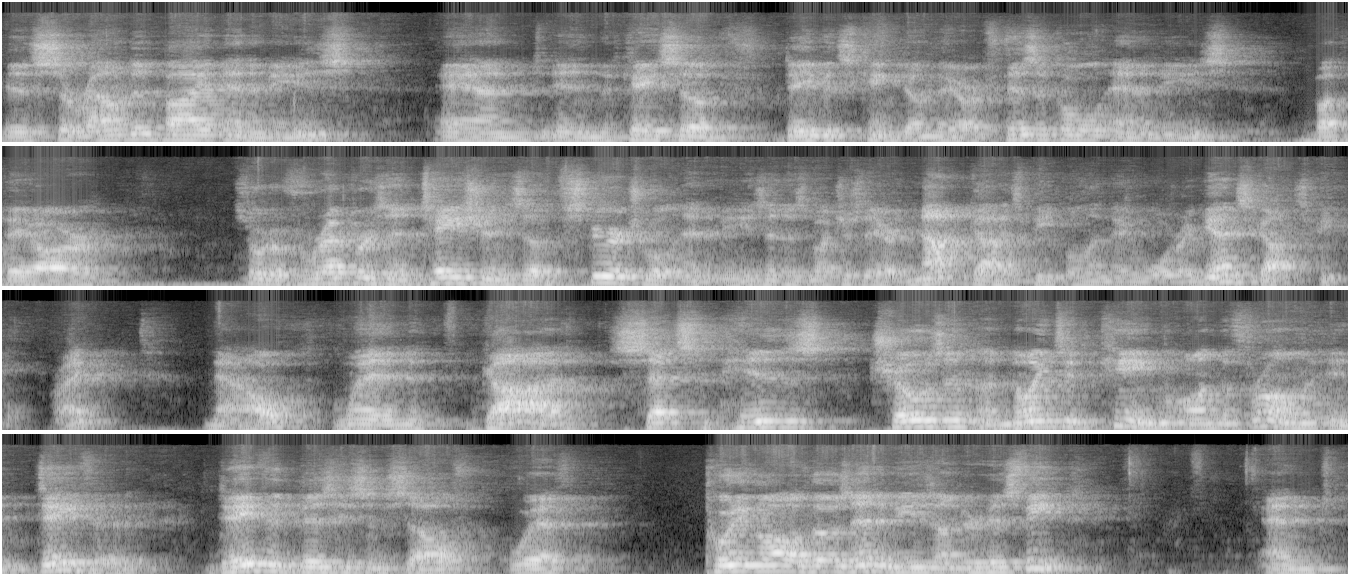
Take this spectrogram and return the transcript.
is surrounded by enemies, and in the case of David's kingdom, they are physical enemies, but they are sort of representations of spiritual enemies, in as much as they are not God's people and they war against God's people, right? Now, when God sets his chosen anointed king on the throne in David, David busies himself with putting all of those enemies under his feet. And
